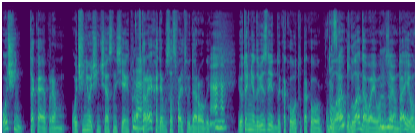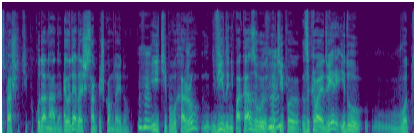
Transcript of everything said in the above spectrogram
очень такая прям очень-очень частный сектор, а да. а вторая хотя бы с асфальтовой дорогой. Ага. И вот они меня довезли до какого-то такого угла, угла, давай его угу. назовем, да, и он спрашивает, типа, куда надо? Я говорю, да я дальше сам пешком дойду. Угу. И типа выхожу, вида не показываю, угу. ну типа закрываю дверь, иду вот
